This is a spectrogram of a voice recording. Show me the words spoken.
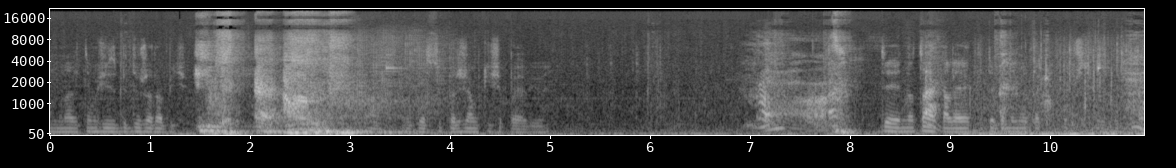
On nawet nie musi zbyt dużo robić. A, super ziomki się pojawiły. Ty, no tak, ale jak tutaj będę miał takich kurwa.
